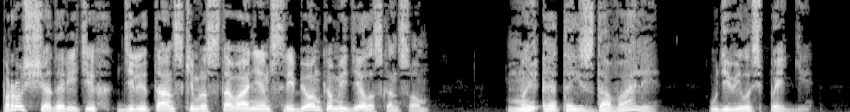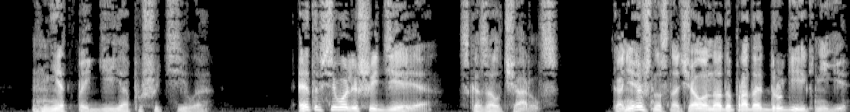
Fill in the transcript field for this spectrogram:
«Проще одарить их дилетантским расставанием с ребенком и дело с концом». «Мы это издавали?» — удивилась Пегги. «Нет, Пегги, я пошутила». «Это всего лишь идея», — сказал Чарльз. «Конечно, сначала надо продать другие книги.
